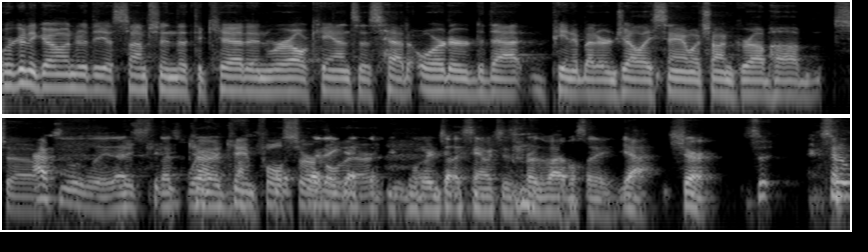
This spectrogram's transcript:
we're going to go under the assumption that the kid in rural Kansas had ordered that peanut butter and jelly sandwich on Grubhub. So absolutely, that's that's where it came full circle. The peanut butter and jelly sandwiches for the Bible study. Yeah, sure. So, so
